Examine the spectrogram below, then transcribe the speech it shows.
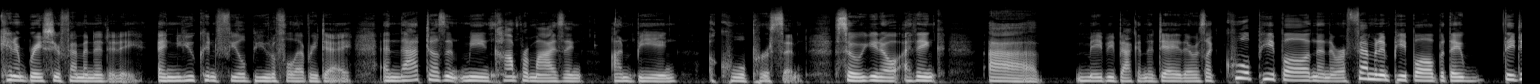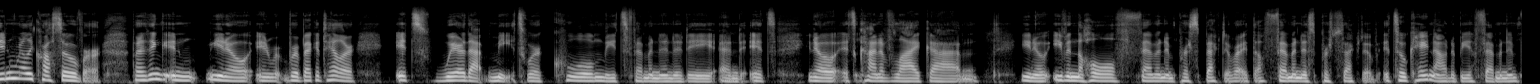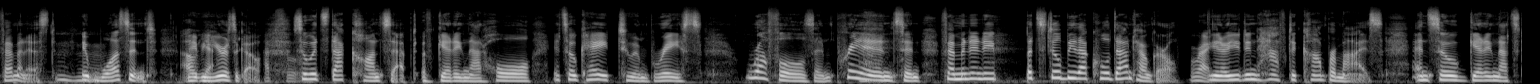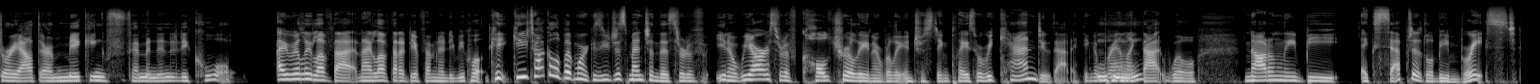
can embrace your femininity and you can feel beautiful every day. And that doesn't mean compromising on being a cool person. So, you know, I think uh, maybe back in the day there was like cool people and then there were feminine people, but they they didn't really cross over. But I think in you know in Rebecca Taylor, it's where that meets, where cool meets femininity, and it's you know it's kind of like um, you know even the whole feminine perspective, right? The feminist perspective. It's okay now to be a feminine feminist. Mm-hmm. It wasn't oh, maybe yeah. years ago. Absolutely. So it's that concept of getting that whole. It's okay to embrace ruffles and prints and femininity but still be that cool downtown girl. Right. You know, you didn't have to compromise. And so getting that story out there and making femininity cool. I really love that. And I love that idea of femininity be cool. Can, can you talk a little bit more? Because you just mentioned this sort of, you know, we are sort of culturally in a really interesting place where we can do that. I think a mm-hmm. brand like mm-hmm. that will not only be accepted, it'll be embraced.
